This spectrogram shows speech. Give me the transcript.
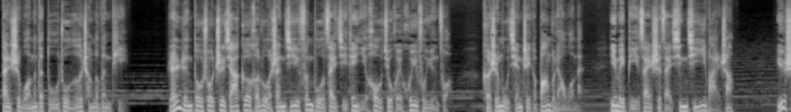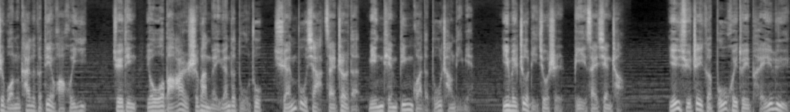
但是我们的赌注额成了问题。人人都说芝加哥和洛杉矶分部在几天以后就会恢复运作，可是目前这个帮不了我们，因为比赛是在星期一晚上。于是我们开了个电话会议，决定由我把二十万美元的赌注全部下在这儿的明天宾馆的赌场里面。因为这里就是比赛现场，也许这个不会对赔率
